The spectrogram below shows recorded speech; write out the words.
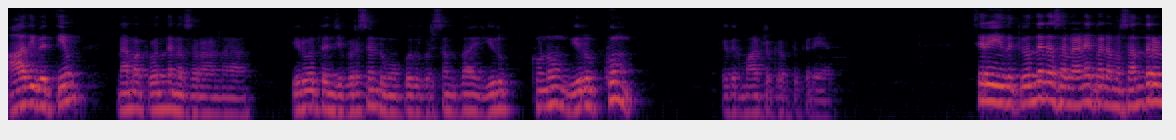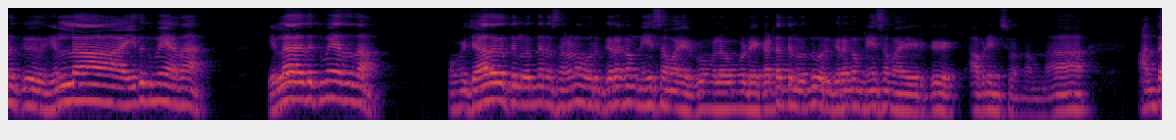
ஆதிபத்தியம் நமக்கு வந்து என்ன சொல்கிறான்னா இருபத்தஞ்சி பெர்சன்ட் முப்பது பெர்சன்ட் தான் இருக்கணும் இருக்கும். இதில் மாற்று கருத்து கிடையாது. சரி இதுக்கு வந்து என்ன சொன்னானே இப்போ நம்ம சந்திரனுக்கு எல்லா இதுக்குமே அதான். எல்லா இதுக்குமே அதுதான். உங்கள் ஜாதகத்தில் வந்து என்ன சொன்னால் ஒரு கிரகம் நேசமாயிருக்கு. உங்களை உங்களுடைய கட்டத்தில் வந்து ஒரு கிரகம் நேசமாயிருக்கு அப்படின்னு சொன்னோம்னா அந்த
